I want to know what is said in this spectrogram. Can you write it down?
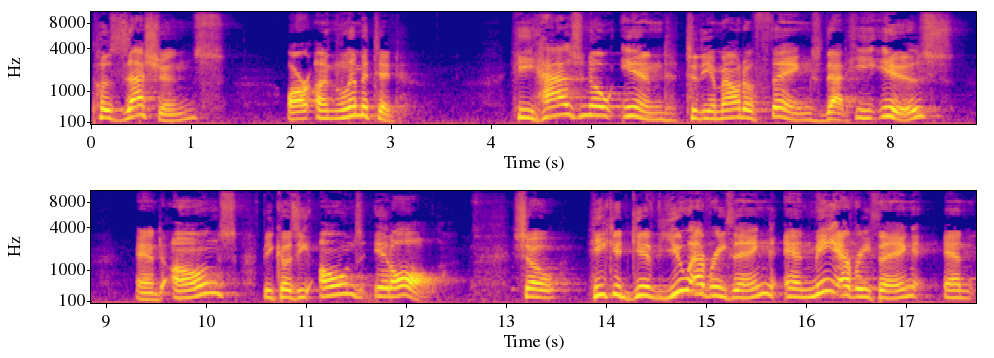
possessions are unlimited. He has no end to the amount of things that he is and owns because he owns it all. So he could give you everything and me everything, and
